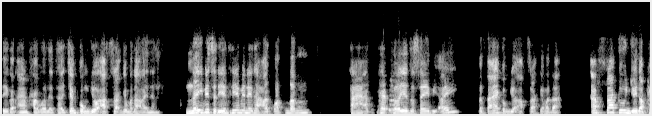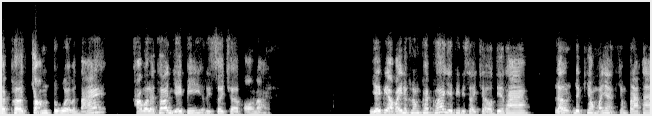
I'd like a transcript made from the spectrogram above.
ពេលគាត់អាន cover letter អញ្ចឹងកុំយក abstract គេមកដាក់ឡើយហ្នឹងន័យវាស្រដៀងគ្នាមានន័យថាឲ្យគាត់ដឹងថា paper យើងសរសេរពីអីប៉ុន្តែកុំយក abstract គេមកដាក់ abstract គឺនិយាយថា paper ចំទួឯប៉ុន្តែ cover letter និយាយពី researcher ផងដែរនិយាយពីអ្វីនៅក្នុង paper និយាយពី researcher ទៀតថាឥឡូវដូចខ្ញុំមិញខ្ញុំប្រាប់ថា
